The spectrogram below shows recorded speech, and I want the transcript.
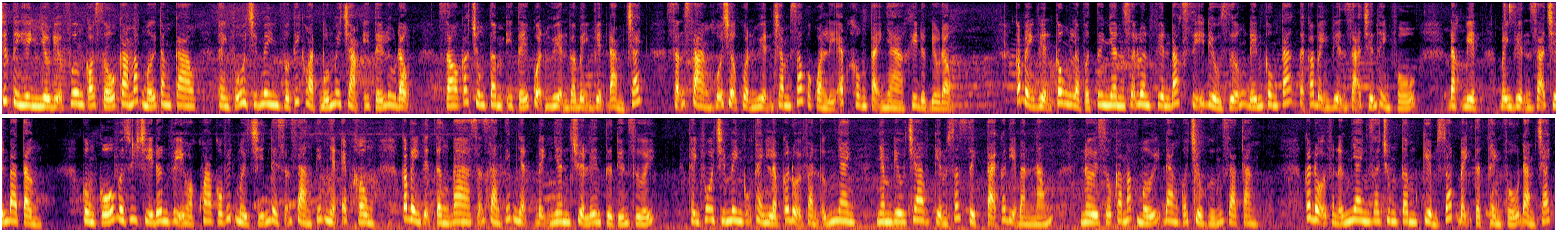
Trước tình hình nhiều địa phương có số ca mắc mới tăng cao, thành phố Hồ Chí Minh vừa kích hoạt 40 trạm y tế lưu động do các trung tâm y tế quận huyện và bệnh viện đảm trách, sẵn sàng hỗ trợ quận huyện chăm sóc và quản lý F0 tại nhà khi được điều động. Các bệnh viện công lập và tư nhân sẽ luân phiên bác sĩ điều dưỡng đến công tác tại các bệnh viện giã chiến thành phố, đặc biệt bệnh viện giã chiến 3 tầng. Củng cố và duy trì đơn vị hoặc khoa COVID-19 để sẵn sàng tiếp nhận F0, các bệnh viện tầng 3 sẵn sàng tiếp nhận bệnh nhân chuyển lên từ tuyến dưới. Thành phố Hồ Chí Minh cũng thành lập các đội phản ứng nhanh nhằm điều tra và kiểm soát dịch tại các địa bàn nóng, nơi số ca mắc mới đang có chiều hướng gia tăng. Các đội phản ứng nhanh do Trung tâm Kiểm soát Bệnh tật thành phố đảm trách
